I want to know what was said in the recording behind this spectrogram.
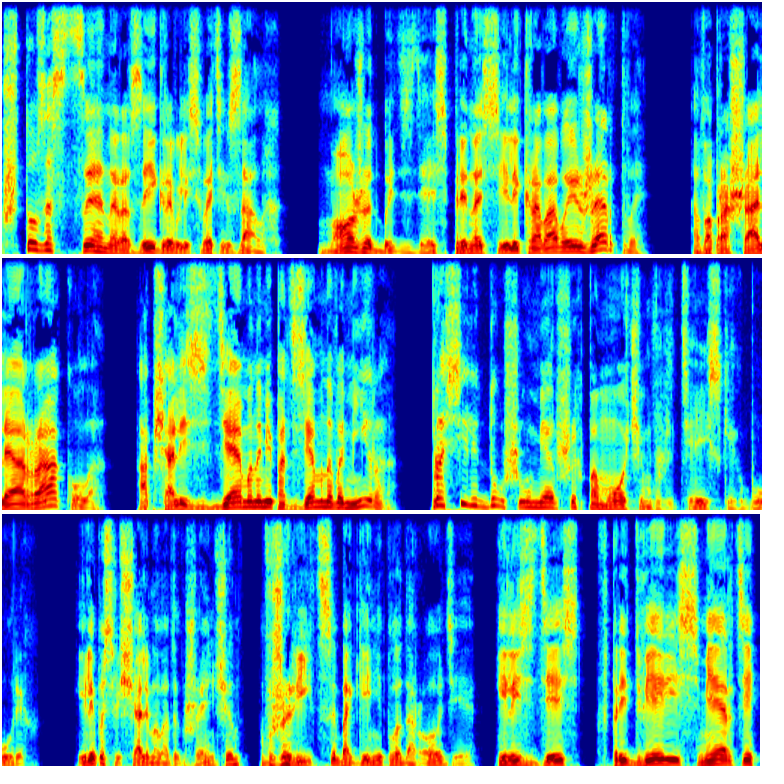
что за сцены разыгрывались в этих залах. Может быть, здесь приносили кровавые жертвы, вопрошали оракула, общались с демонами подземного мира, просили души умерших помочь им в житейских бурях, или посвящали молодых женщин в жрицы богини плодородия, или здесь, в преддверии смерти,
